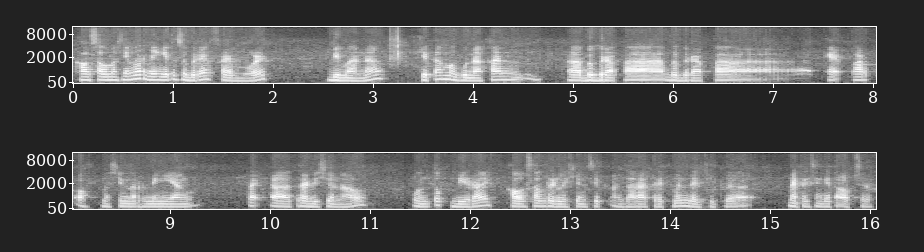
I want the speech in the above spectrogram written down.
causal machine learning itu sebenarnya framework di mana kita menggunakan uh, beberapa beberapa kayak part of machine learning yang uh, tradisional untuk derive causal relationship antara treatment dan juga matrix yang kita observe.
